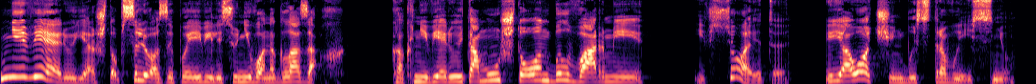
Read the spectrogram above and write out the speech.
«Не верю я, чтоб слезы появились у него на глазах как не верю и тому, что он был в армии. И все это я очень быстро выясню.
